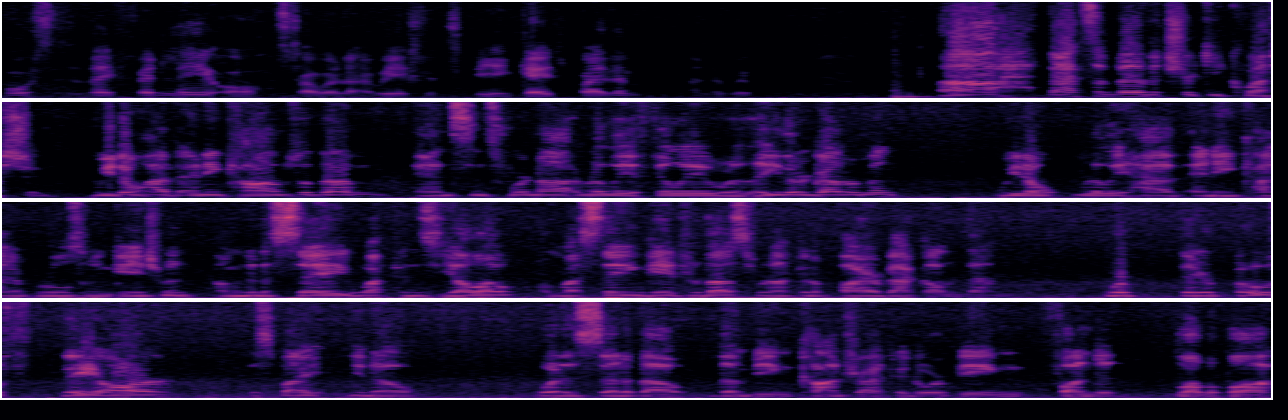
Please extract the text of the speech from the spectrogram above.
forces are they friendly or hostile? Are we expected to be engaged by them? I know we're Uh, that's a bit of a tricky question. We don't have any comms with them, and since we're not really affiliated with either government, we don't really have any kind of rules of engagement. I'm gonna say weapons yellow. Unless they engage with us, we're not gonna fire back on them. We're they're both they are, despite you know what is said about them being contracted or being funded, blah blah blah,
